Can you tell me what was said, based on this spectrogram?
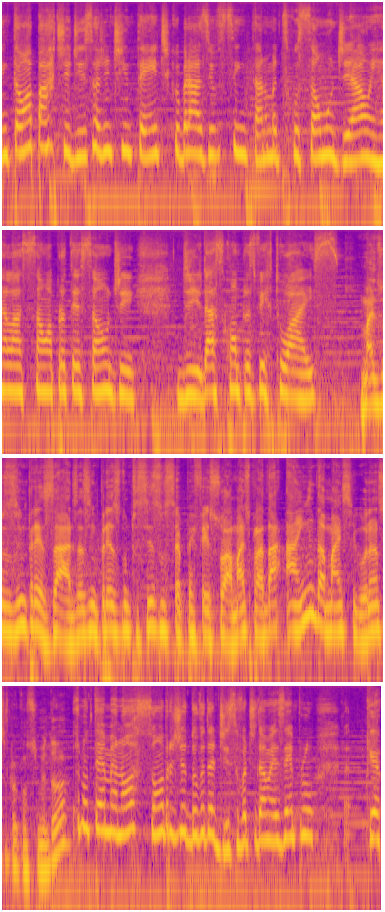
Então, a partir disso, a gente entende que o Brasil, sim, está numa discussão mundial em relação à proteção de, de das compras virtuais. Mas os empresários, as empresas não precisam se aperfeiçoar mais para dar ainda mais segurança para o consumidor? Eu não tenho a menor sombra de dúvida disso. Eu vou te dar um exemplo, que,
